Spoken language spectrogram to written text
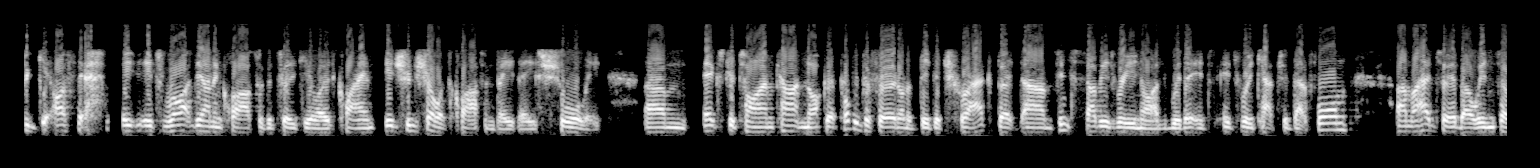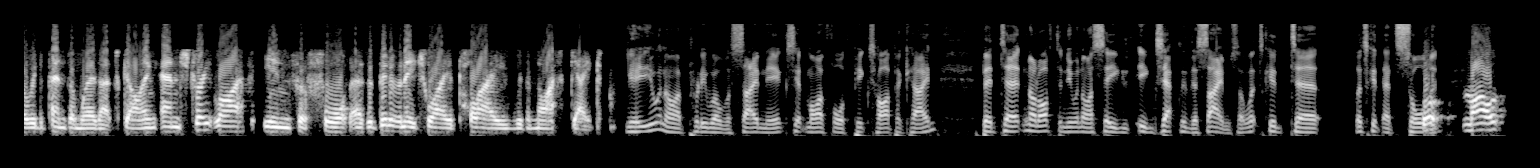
to get, it, it's right down in class with the two kilos claim. It should show its class and beat these, surely. Um, extra time, can't knock it. Probably prefer it on a bigger track, but um, since Subby's reunited with it, it's, it's recaptured that form. Um, I had Turbo in, so it depends on where that's going. And Street Life in for fourth as a bit of an each way play with a nice gate. Yeah, you and I are pretty well the same there, except my fourth pick's Hypercane. But uh, not often you and I see exactly the same. So let's get uh, let's get that sorted. Well, Miles,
